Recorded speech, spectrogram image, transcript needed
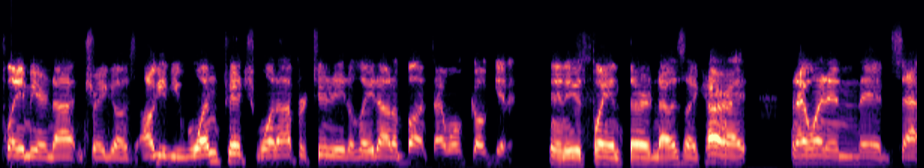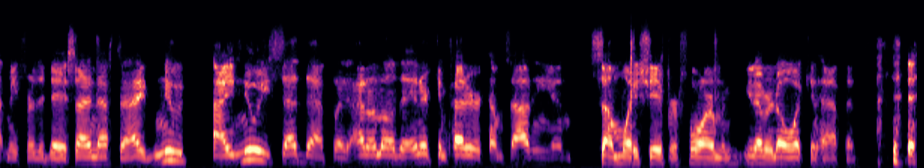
play me or not. And Trey goes, I'll give you one pitch, one opportunity to lay down a bunt. I won't go get it. And he was playing third. And I was like, All right and I went in and they had sat me for the day. So I didn't have to I knew I knew he said that, but I don't know. The inner competitor comes out in you in some way, shape, or form, and you never know what can happen.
